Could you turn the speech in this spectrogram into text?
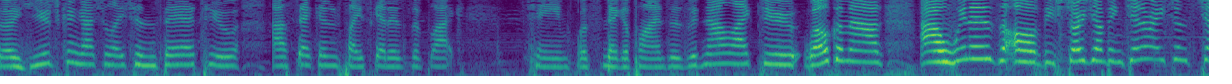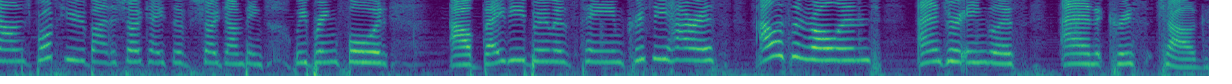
So huge congratulations there to our second place getters, the black team for Smeg Appliances. We'd now like to welcome out our winners of the Show Jumping Generations Challenge brought to you by the Showcase of Show Jumping. We bring forward our baby boomers team, Chrissy Harris, Allison Rowland, Andrew Inglis, and Chris Chugg.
